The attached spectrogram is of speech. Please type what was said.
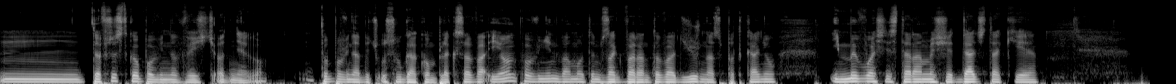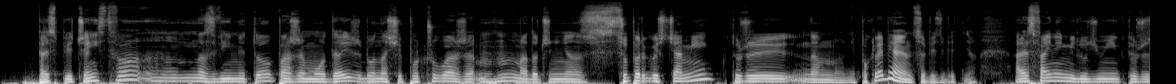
Mm, to wszystko powinno wyjść od niego. To powinna być usługa kompleksowa i on powinien Wam o tym zagwarantować już na spotkaniu. I my właśnie staramy się dać takie bezpieczeństwo, nazwijmy to, parze młodej, żeby ona się poczuła, że mm, ma do czynienia z super gościami, którzy, no, no, nie pochlebiając sobie zbytnio, ale z fajnymi ludźmi, którzy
